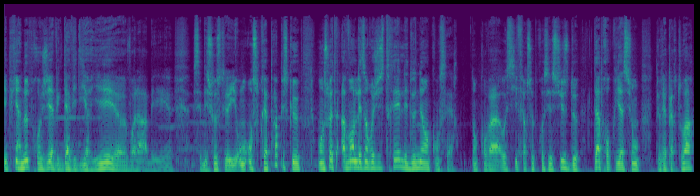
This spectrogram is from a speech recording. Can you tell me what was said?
Et puis un autre projet avec David Guerrier. Voilà, mais c'est des choses qu'on on se prépare puisque on souhaite, avant les enregistrer, les donner en concert. Donc on va aussi faire ce processus d'appropriation du répertoire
